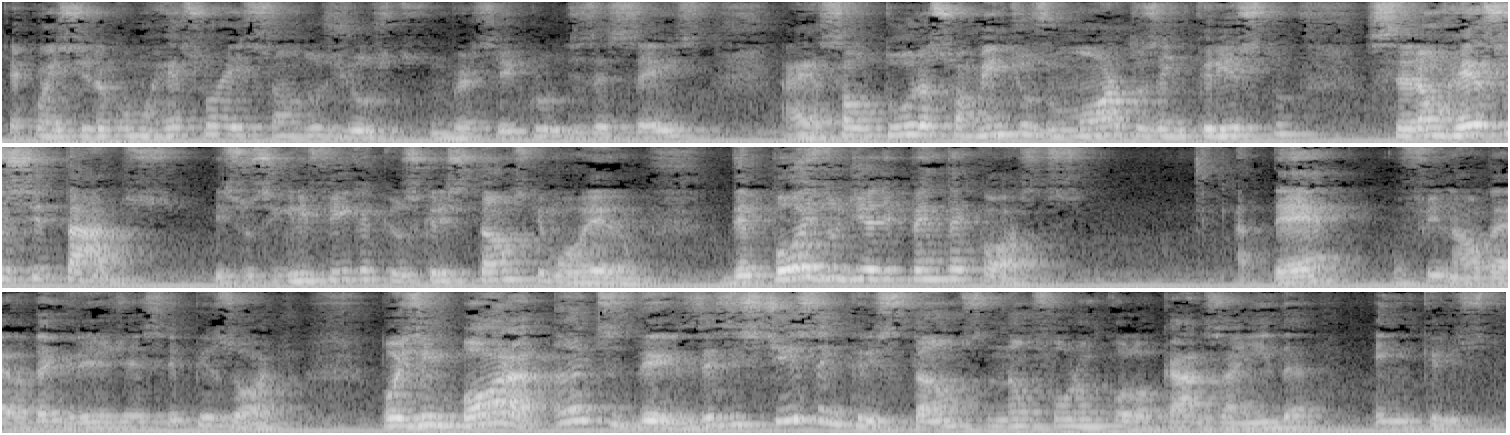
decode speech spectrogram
que é conhecida como ressurreição dos justos. No versículo 16, a essa altura, somente os mortos em Cristo serão ressuscitados. Isso significa que os cristãos que morreram depois do dia de Pentecostes, até o final da era da igreja, esse episódio. Pois, embora antes deles existissem cristãos, não foram colocados ainda em Cristo.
